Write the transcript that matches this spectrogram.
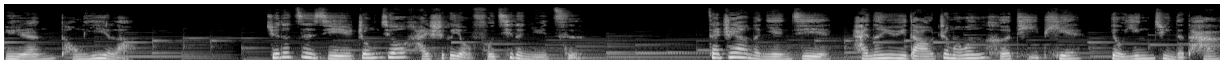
女人同意了，觉得自己终究还是个有福气的女子，在这样的年纪还能遇到这么温和体贴又英俊的他。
